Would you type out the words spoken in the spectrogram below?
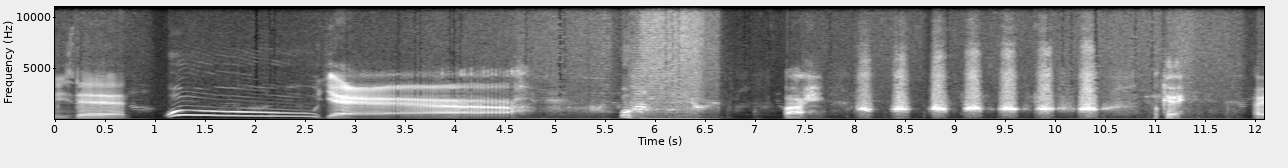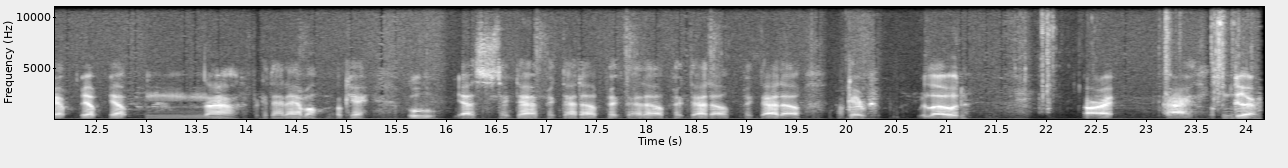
He's dead. Woo! Yeah. Woo. Alright. Okay. Oh, yep, yep, yep. Mm, nah, forget that ammo. Okay. Ooh, yes, take that, pick that up, pick that up, pick that up, pick that up. Okay, re reload. Alright, alright, looking good.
